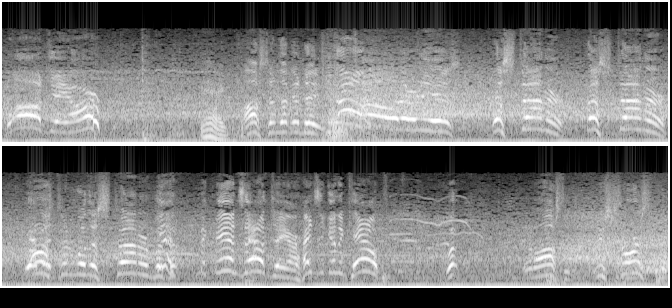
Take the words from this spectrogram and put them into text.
claw, JR. Yeah. Austin looking to. Oh, there it is. The stunner. The stunner. Yeah, but- Austin with a stunner, but Yeah, the, McMahon's out, JR. How's he gonna count? What? But Austin, resourceful.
